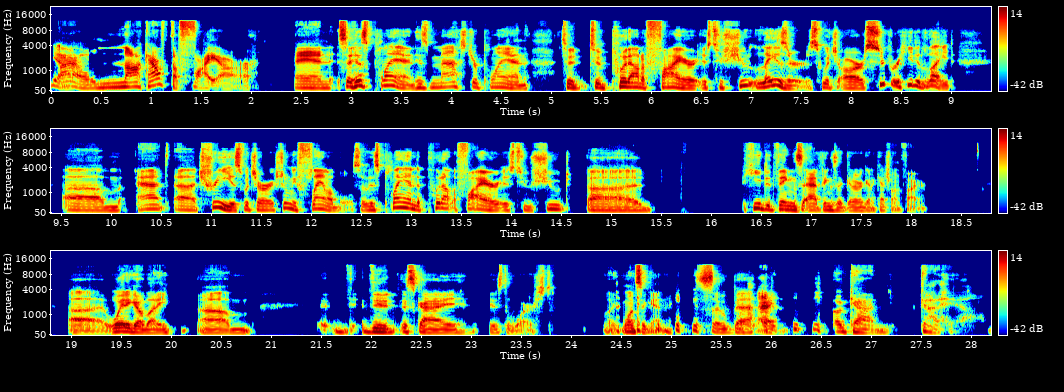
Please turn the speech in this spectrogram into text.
yeah. I'll knock out the fire. And so his plan, his master plan to to put out a fire is to shoot lasers, which are superheated light, um, at uh, trees, which are extremely flammable. So his plan to put out the fire is to shoot uh, heated things at things that are going to catch on fire. Uh, way to go, buddy. Um, dude, this guy is the worst. Like once again, he's so bad. I, oh God, God, hell. Oh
